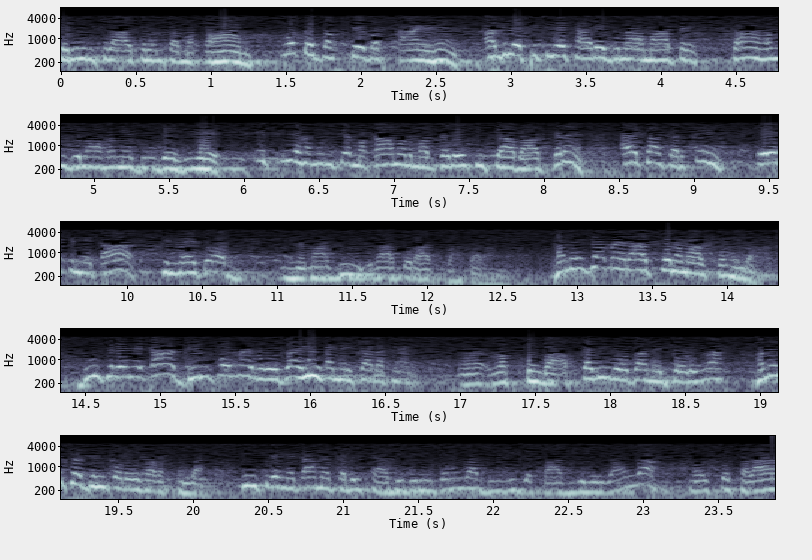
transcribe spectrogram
کریم صلی اللہ علیہ وسلم کا مقام وہ تو بخشے بخائے ہیں. اگلے پچھلے سارے گناہ معاف ہیں کہاں ہم گناہوں میں ڈوبے ہوئے؟ اس لیے ہم ان کے مقام اور مرتبے کی کیا بات کریں؟ ایسا کرتے ہیں، ایک نے کہا کہ میں تو اب نمازی رات و رات پڑھتا رہا ہمیشہ میں رات کو نماز پڑھوں گا۔ دوسرے نے کہا، دن کو میں روزہ ہی ہمیشہ رکھنا رکھوں گا۔ اب کبھی روزہ نہیں چھوڑوں گا، ہمیشہ دن کو روزہ رکھوں گا۔ تیسرے نے کہا، میں کبھی شادی بھی نہیں کروں گا، بیوی کے پاس بھی نہیں جاؤں گا، میں اس کو سلاح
